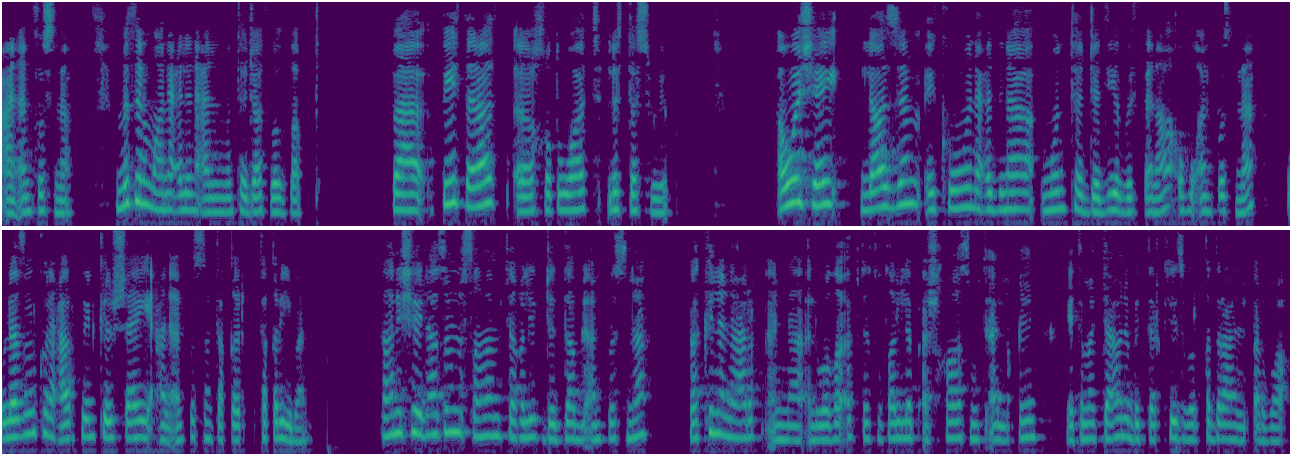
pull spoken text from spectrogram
عن أنفسنا مثل ما نعلن عن المنتجات بالضبط. ففي ثلاث آه، خطوات للتسويق. أول شيء لازم يكون عندنا منتج جدير بالثناء وهو أنفسنا ولازم نكون عارفين كل شيء عن أنفسنا تقريبا. ثاني شي لازم نصمم تغليف جذاب لأنفسنا فكلنا نعرف أن الوظائف تتطلب أشخاص متألقين يتمتعون بالتركيز والقدرة على الإرضاء.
